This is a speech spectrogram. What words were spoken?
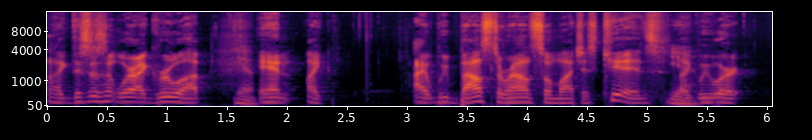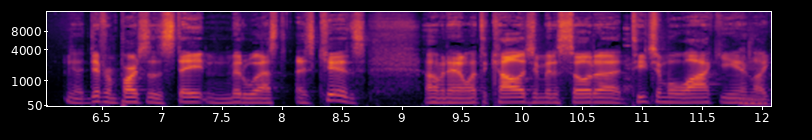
like this isn't where I grew up, Yeah, and like, I we bounced around so much as kids. Yeah. Like we were, you know, different parts of the state and Midwest as kids. Um, and then I went to college in Minnesota, and teach in Milwaukee, and Mhm. like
